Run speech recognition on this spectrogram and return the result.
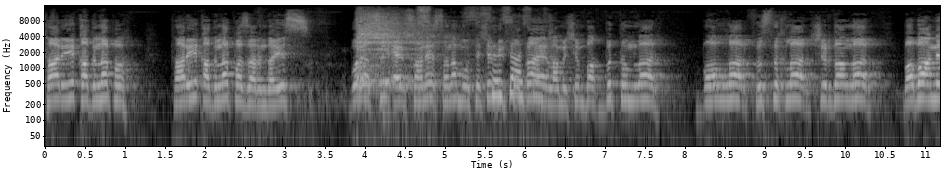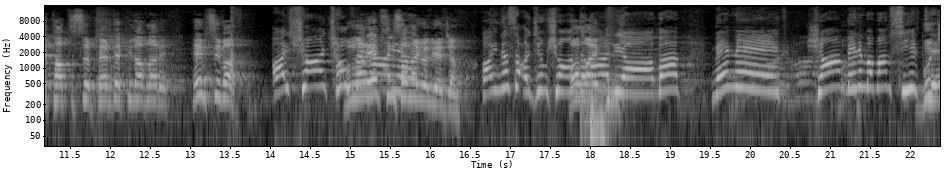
Tarihi kadınlar pa- tarihi kadınlar pazarındayız. Burası efsane sana muhteşem bir sofra ayarlamışım. Bak bıtımlar, ballar, fıstıklar, şırdanlar, babaanne tatlısı, perde pilavları hepsi var. Ay şu an çok Bunları fena hepsini ya. sana yollayacağım. Ay nasıl acım şu anda Vallahi- var ya. Bak Mehmet. Şu an benim babam Siirtli. Buç.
